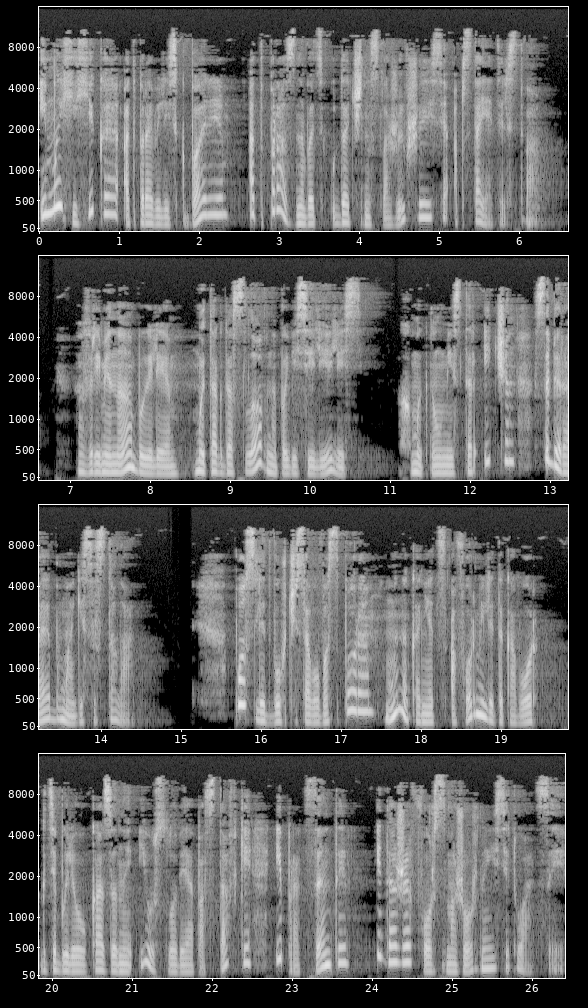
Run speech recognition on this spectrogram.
и мы, хихикая, отправились к Барри отпраздновать удачно сложившиеся обстоятельства. Времена были, мы тогда славно повеселились, хмыкнул мистер Итчин, собирая бумаги со стола. После двухчасового спора мы наконец оформили договор, где были указаны и условия поставки, и проценты, и даже форс-мажорные ситуации.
